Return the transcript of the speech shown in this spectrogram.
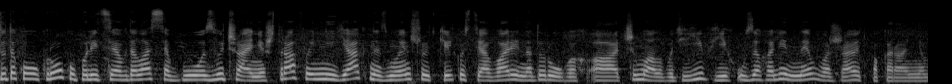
До такого кроку поліція вдалася, бо звичайні штрафи ніяк не зменшують кількості аварій на дорогах. А чимало водіїв їх узагалі не вважають покаранням.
